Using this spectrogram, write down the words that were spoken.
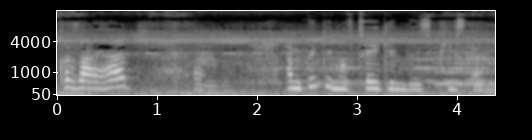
because i had um, i'm thinking of taking this peace lily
